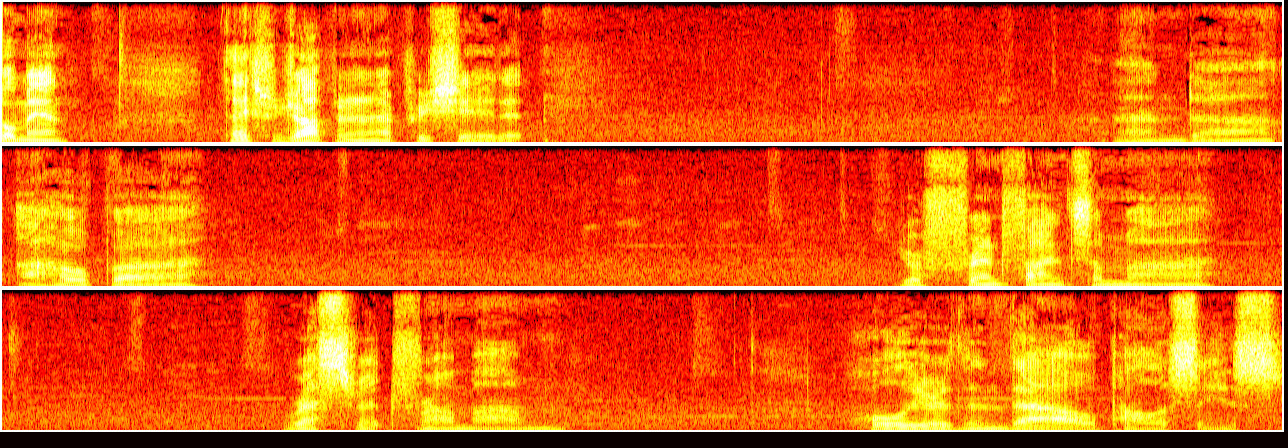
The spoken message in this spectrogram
Cool, man. Thanks for dropping in. I appreciate it. And uh, I hope uh, your friend finds some uh, respite from um, holier than thou policies.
